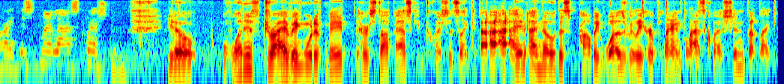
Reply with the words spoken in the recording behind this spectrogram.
All right, this is my last question. You know, what if driving would have made her stop asking questions? Like, I, I, I know this probably was really her planned last question, but like,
